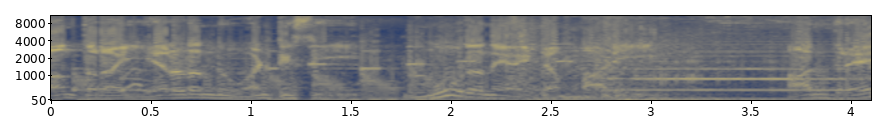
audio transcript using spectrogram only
ನಂತರ ಎರಡನ್ನು ಅಂಟಿಸಿ, ಮೂರನೇ ಐಟಂ ಮಾಡಿ. ಅಂದ್ರೆ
